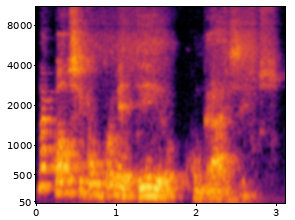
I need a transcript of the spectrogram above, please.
na qual se comprometeram com graves erros.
